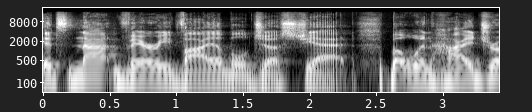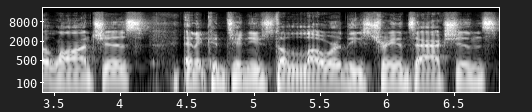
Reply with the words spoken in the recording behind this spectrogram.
it's not very viable just yet. But when Hydra launches and it continues to lower these transactions,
